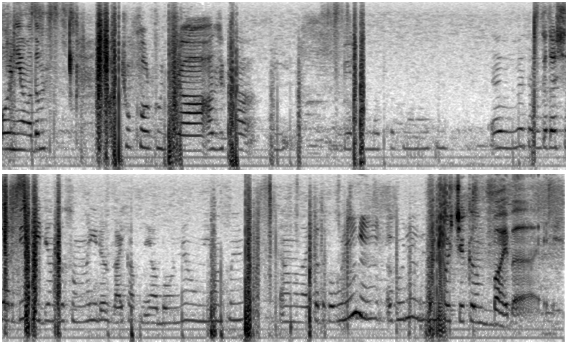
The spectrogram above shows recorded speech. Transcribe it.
Oynayamadım. Abi çok korkunç ya. Azıcık da bir, bir, bir, bir, bir Evet arkadaşlar bir videonun da sonuna geliyoruz. Like atmayı, abone olmayı unutmayın. Kanalıma like atıp abone olun. Abone olun. Hoşçakalın. Bay bay.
